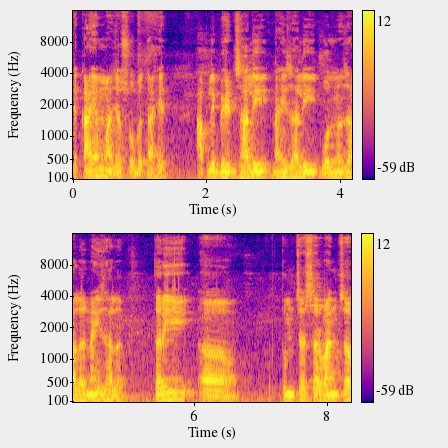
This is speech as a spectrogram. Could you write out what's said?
ते कायम माझ्यासोबत आहेत. आपली भेट झाली नाही झाली बोलणं झालं नाही झालं तरी तुमचं सर्वांचं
